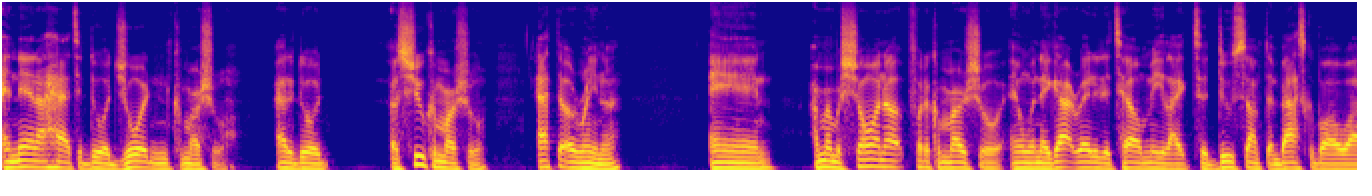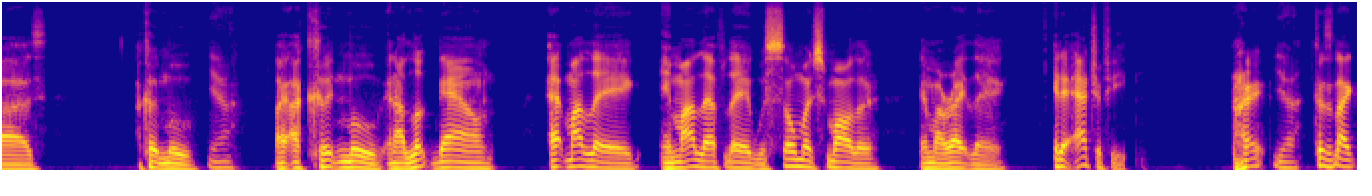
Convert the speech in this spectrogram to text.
and then I had to do a Jordan commercial. I had to do a, a shoe commercial at the arena. And I remember showing up for the commercial, and when they got ready to tell me like to do something basketball wise, I couldn't move. Yeah. Like I couldn't move. And I looked down at my leg, and my left leg was so much smaller than my right leg. It had atrophied. Right? Yeah. Cause like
